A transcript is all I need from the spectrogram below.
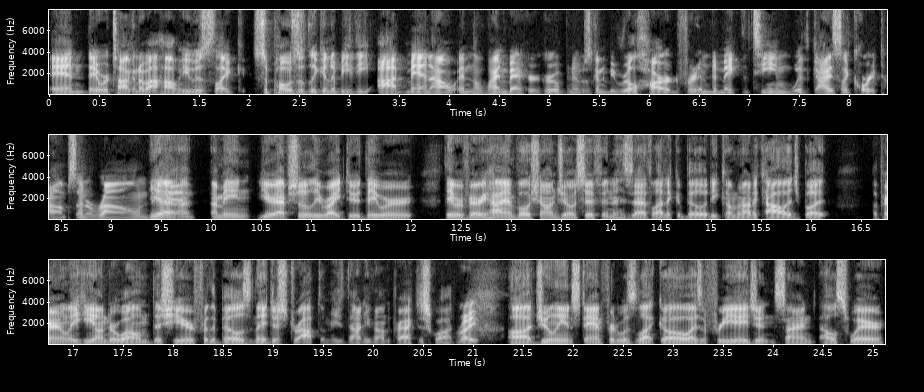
and they were talking about how he was like supposedly going to be the odd man out in the linebacker group, and it was going to be real hard for him to make the team with guys like Corey Thompson around. Yeah, and- I, I mean, you're absolutely right, dude. They were they were very high on Vosean Joseph and his athletic ability coming out of college, but apparently he underwhelmed this year for the Bills, and they just dropped him. He's not even on the practice squad. right. Uh, Julian Stanford was let go as a free agent and signed elsewhere.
